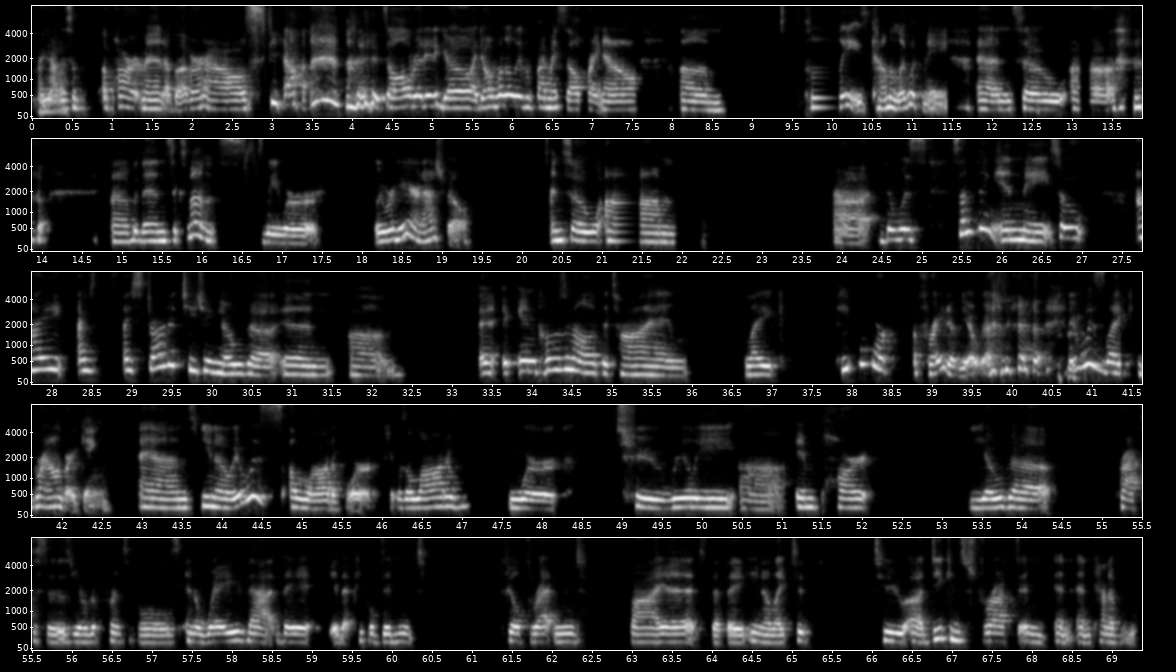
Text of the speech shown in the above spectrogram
I have this apartment above our house. yeah, it's all ready to go. I don't want to live by myself right now. Um, please come and live with me. And so uh, uh, within six months, we were we were here in Asheville. And so um, uh, there was something in me. So I I I started teaching yoga in um, in Cozumel at the time. Like people were afraid of yoga. it was like groundbreaking. And, you know, it was a lot of work. It was a lot of work to really uh, impart yoga practices, yoga principles in a way that they that people didn't feel threatened by it, that they, you know, like to to uh, deconstruct and and and kind of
